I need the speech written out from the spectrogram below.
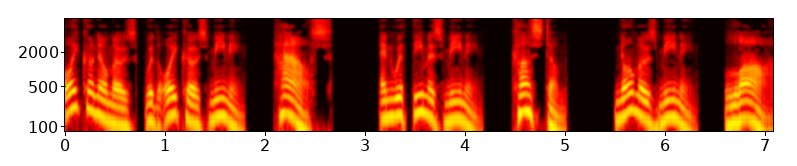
oikonomos, with oikos meaning «house», and with themis meaning custom, nomos meaning law.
